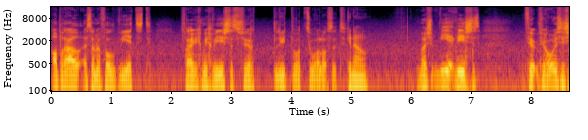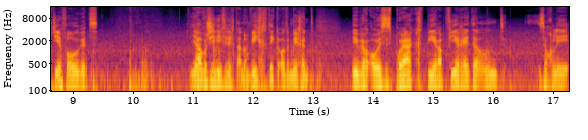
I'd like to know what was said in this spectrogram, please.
aber auch so eine Folge wie jetzt, frage ich mich, wie ist das für die Leute, die zuhören? Genau. Weißt, du, wie, wie ist das? Für, für uns ist die Folge jetzt ja, wahrscheinlich vielleicht auch noch wichtig. Oder wir können über unser Projekt Bier ab 4 reden und so ein bisschen,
